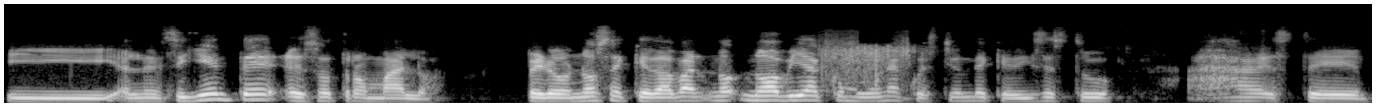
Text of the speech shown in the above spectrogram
y en el siguiente es otro malo. Pero no se quedaban, no, no había como una cuestión de que dices tú, ah, este,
